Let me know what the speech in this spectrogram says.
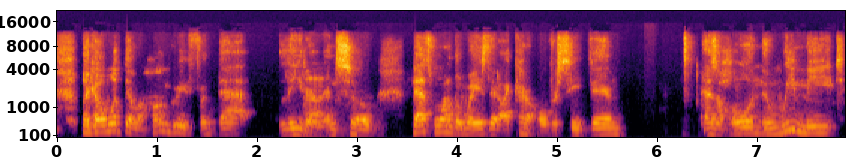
like, I want them hungry for that leader. Right. And so that's one of the ways that I kind of oversee them as a whole. And then we meet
